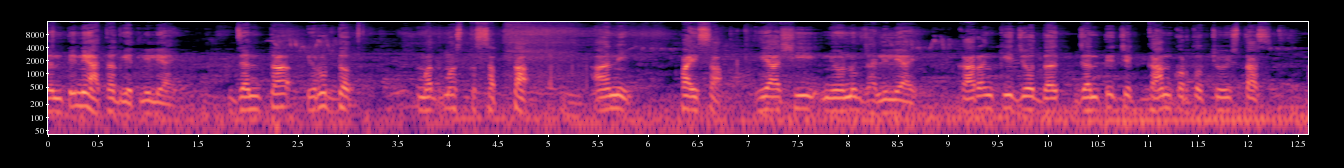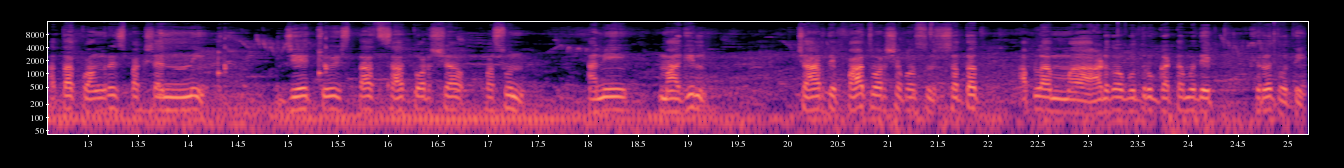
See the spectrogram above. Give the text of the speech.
जनतेने हातात घेतलेली आहे. जनता विरुद्ध मदमस्त सत्ता आणि पैसा ही अशी निवडणूक झालेली आहे. कारण की जो द जनतेचे काम करतो चोवीस तास आता काँग्रेस पक्षांनी जे चोवीस तास सात वर्षापासून आणि मागील चार ते पाच वर्षापासून सतत आपला आडगाव बुद्रुक गटामध्ये फिरत होते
